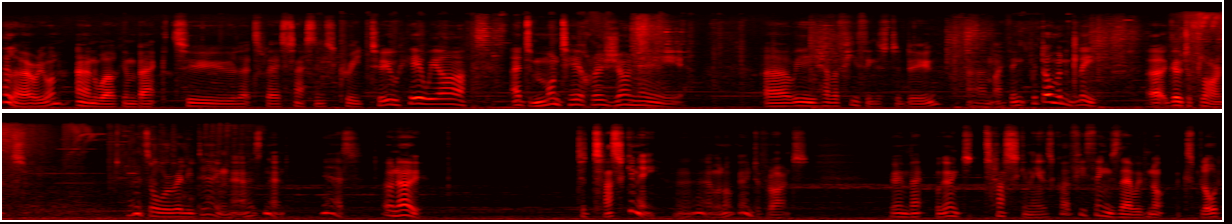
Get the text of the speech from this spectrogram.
Hello everyone, and welcome back to Let's Play Assassin's Creed 2. Here we are at Monteriggioni. Uh, we have a few things to do, um, I think. Predominantly, uh, go to Florence. That's all we're really doing now, isn't it? Yes. Oh no. To Tuscany. Ah, we're not going to Florence. We're going back. We're going to Tuscany. There's quite a few things there we've not explored.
